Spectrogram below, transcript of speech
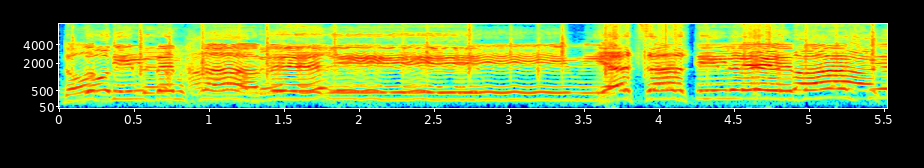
דודי בן חברים. יצאתי לבקש,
